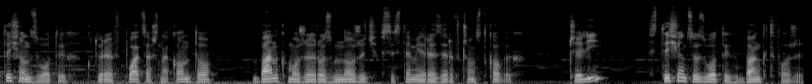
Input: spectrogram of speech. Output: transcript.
1000 złotych, które wpłacasz na konto, bank może rozmnożyć w systemie rezerw cząstkowych. Czyli z 1000 złotych bank tworzy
